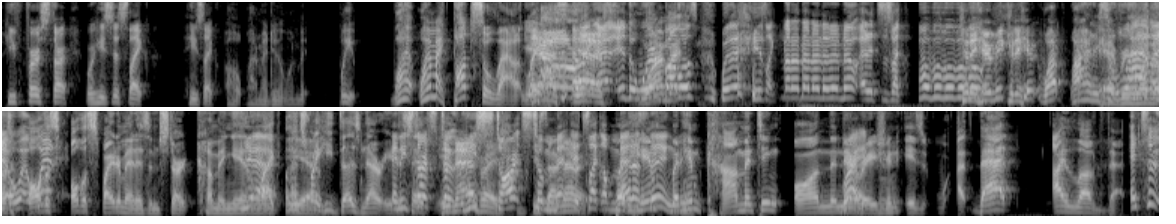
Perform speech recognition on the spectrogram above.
he first start, where he's just like, he's like, oh, what am I doing? What am I? Wait. Why, why are my thoughts so loud? Like, Yes, like, yes. in the word am I- bubbles, where he's like, no, no, no, no, no, no, no, and it's just like, whoa, whoa, whoa, whoa, Can they hear me? Can they hear? What? Why are they so Everyone loud? knows. All wait. the all the Spider-Manisms start coming in. Yeah. Like that's Yeah. right. He does narrate, and he starts to, He he, starts to, start me- narrating. it's like a but meta him, thing. but him commenting on the Right. narration is uh, that I loved that. It's a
